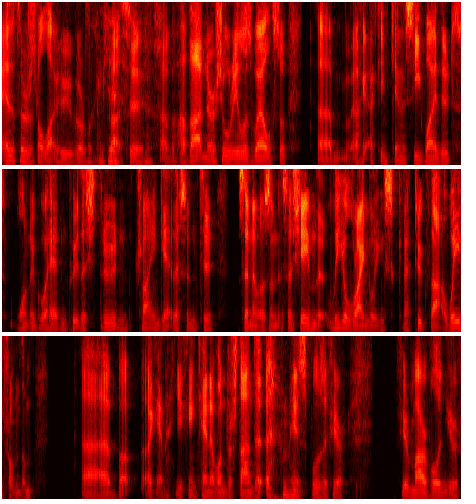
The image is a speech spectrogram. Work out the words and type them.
editors, and all that who were looking for Yes, that to yes. have, have that in their show reel as well. So um, I, I can kind of see why they'd want to go ahead and put this through and try and get this into cinemas. And it's a shame that legal wranglings kind of took that away from them. Uh, but again, you can kind of understand it. I mean, I suppose if you're if you're Marvel and you're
